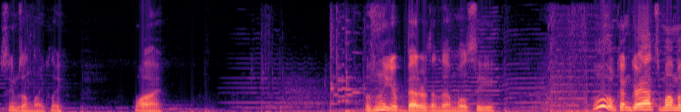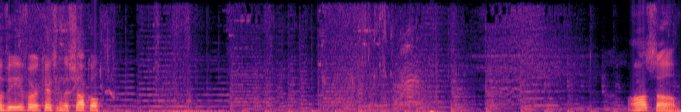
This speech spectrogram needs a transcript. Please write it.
Seems unlikely. Why? You're better than them, we'll see. Ooh, congrats, Mama V, for catching the Shuckle. Awesome.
